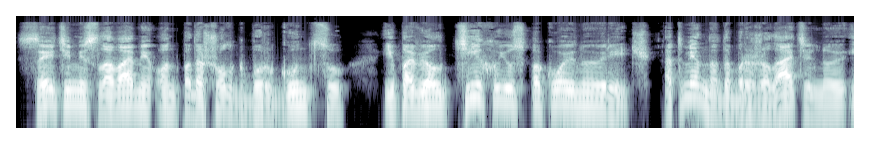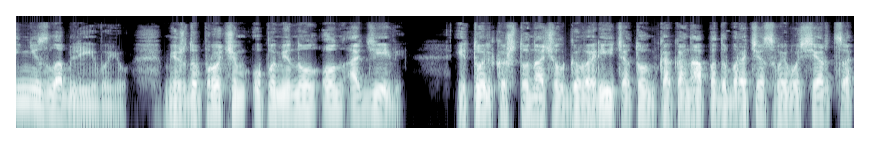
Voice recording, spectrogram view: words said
С этими словами он подошел к бургунцу и повел тихую, спокойную речь, отменно доброжелательную и незлобливую. Между прочим, упомянул он о деве, и только что начал говорить о том, как она по доброте своего сердца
